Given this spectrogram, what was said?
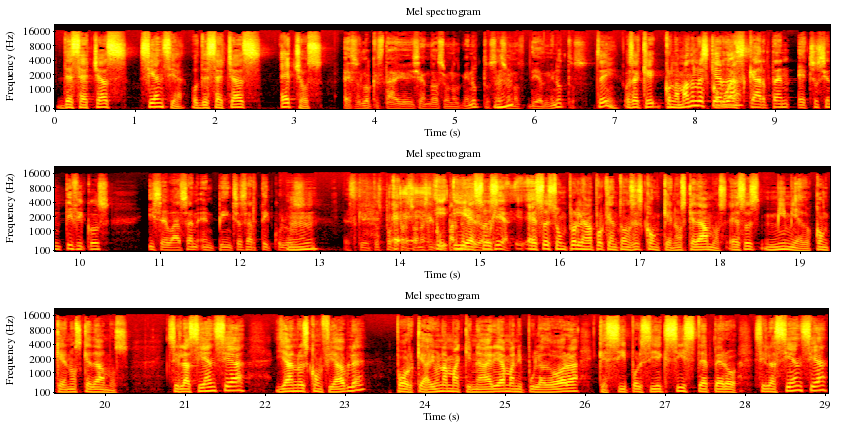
desechas ciencia o desechas hechos eso es lo que estaba yo diciendo hace unos minutos, hace unos 10 minutos. Sí, o sea que con la mano a la izquierda. Cómo descartan hechos científicos y se basan en pinches artículos escritos por eh, personas que comparten y, y eso es, eso es un problema porque entonces ¿con qué nos quedamos? Eso es mi miedo, ¿con qué nos quedamos? Si la ciencia ya no es confiable, porque hay una maquinaria manipuladora que sí por sí existe, pero si la ciencia,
